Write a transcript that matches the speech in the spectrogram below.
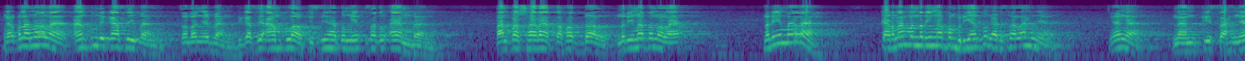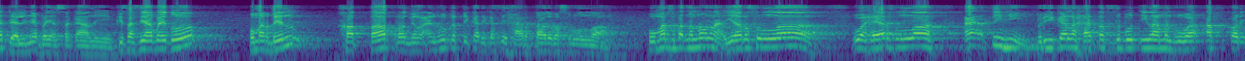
Enggak pernah nolak. Antum dikasih, Bang. Contohnya, Bang, dikasih amplop isinya 1 1 M, Bang. Tanpa syarat, tafadhal. Nerima atau nolak? Nerimalah. Karena menerima pemberian itu enggak ada salahnya. Ya enggak? Nah, kisahnya dalilnya banyak sekali. Kisah siapa itu? Umar bin Khattab radhiyallahu anhu ketika dikasih harta oleh Rasulullah. Umar sempat menolak, "Ya Rasulullah, wahai Rasulullah, a'tihi, berikanlah harta tersebut ila man huwa afqar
